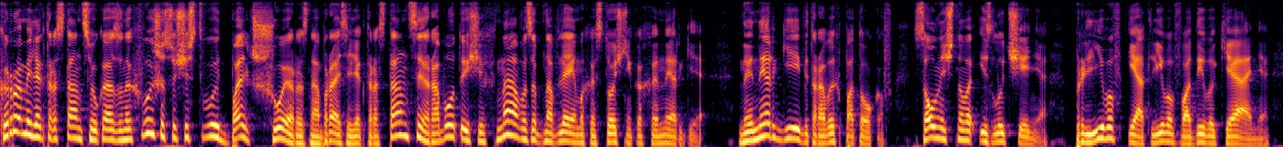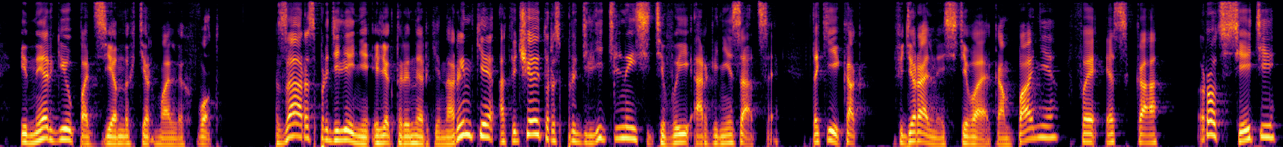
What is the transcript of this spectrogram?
Кроме электростанций, указанных выше, существует большое разнообразие электростанций, работающих на возобновляемых источниках энергии, на энергии ветровых потоков, солнечного излучения, приливов и отливов воды в океане, энергию подземных термальных вод. За распределение электроэнергии на рынке отвечают распределительные сетевые организации, такие как Федеральная сетевая компания ФСК, Родсети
